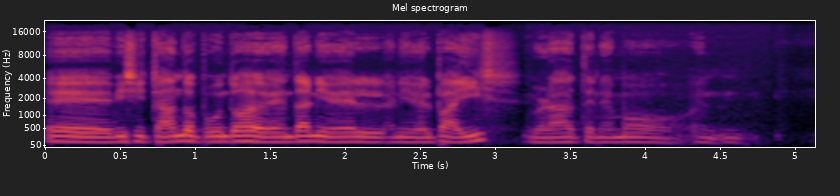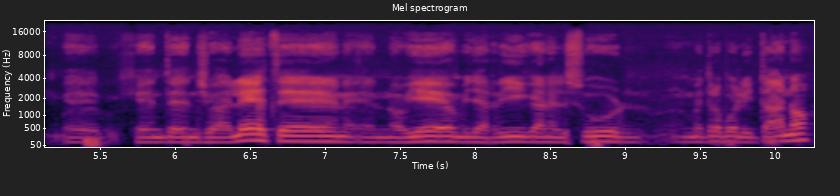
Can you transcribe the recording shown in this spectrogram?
Eh, visitando puntos de venta a nivel, a nivel país, ¿verdad? Tenemos eh, gente en Ciudad del Este, en, en Oviedo, en Villarrica, en el sur, en Metropolitano.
